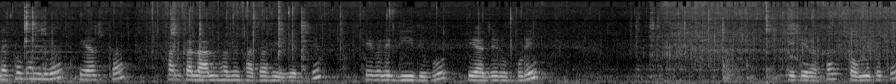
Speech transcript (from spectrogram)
দেখো বন্ধুরা, পেঁয়াজটা হালকা লালভাবে ভাজা হয়ে গেছে। এবারে দিয়ে দেবো পেঁয়াজের উপরে কেটে রাখা টমেটোটা।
